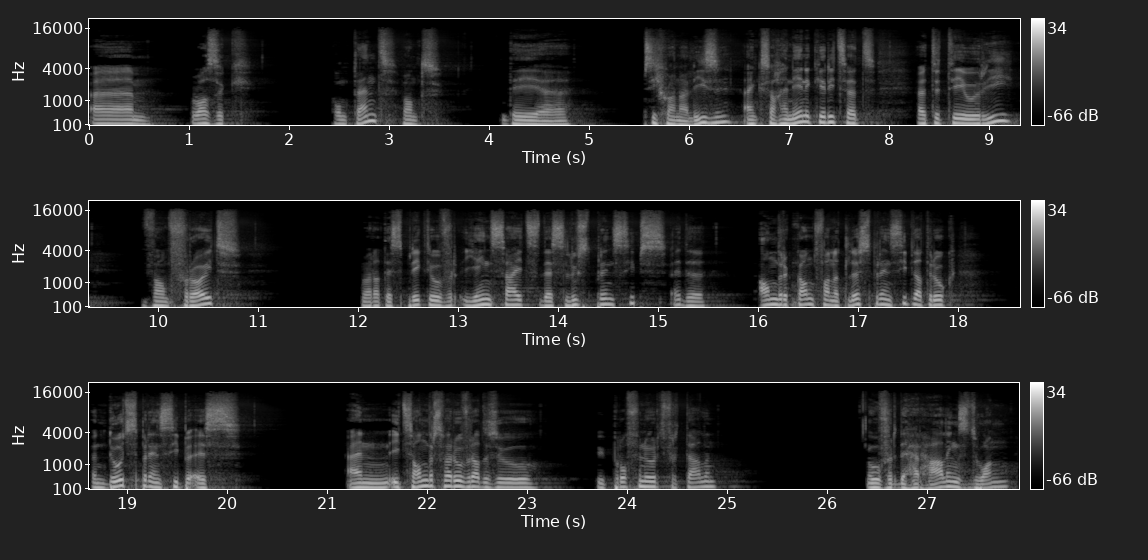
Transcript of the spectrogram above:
um, was ik content, want die uh, psychoanalyse, en ik zag in ene keer iets uit, de theorie van Freud, waar dat hij spreekt over jenseits des lustprincips, de andere kant van het lustprincipe, dat er ook een doodsprincipe is. En iets anders waarover hadden zo uw proffen hoort vertellen, over de herhalingsdwang,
